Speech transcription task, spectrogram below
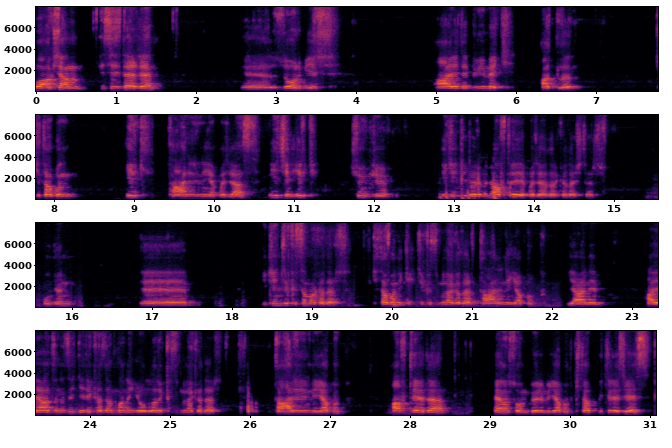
Bu akşam sizlerle e, Zor Bir Ailede Büyümek adlı kitabın ilk tahlilini yapacağız. Niçin ilk? Çünkü ikinci bölümünü haftaya yapacağız arkadaşlar. Bugün e, ikinci kısma kadar, kitabın ikinci kısmına kadar tahlilini yapıp yani hayatınızı geri kazanmanın yolları kısmına kadar tahlilini yapıp haftaya da en son bölümü yapıp kitap bitireceğiz.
